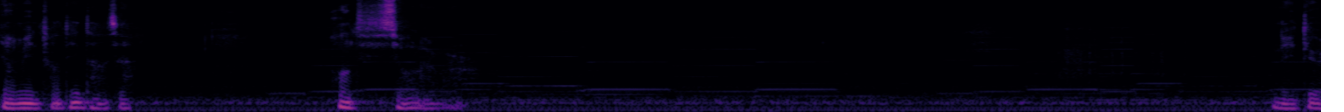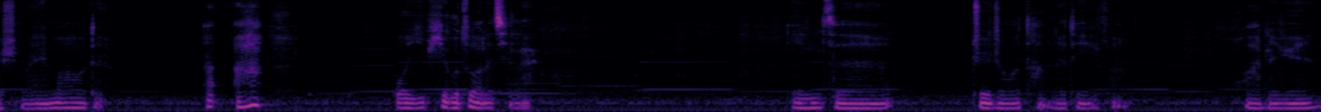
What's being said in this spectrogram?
仰面朝天躺下，晃起脚来玩。那地儿是埋猫的。啊啊！我一屁股坐了起来。英子追着我躺的地方，画着圆。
